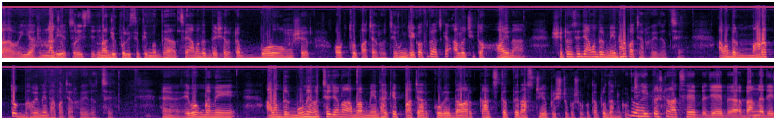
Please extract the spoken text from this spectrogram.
তার ইয়া নাজুক পরিস্থিতির নাজুক পরিস্থিতির মধ্যে আছে। আমাদের দেশের একটা বড় অংশের অর্থ পাচার হচ্ছে এবং যে কথাটা আজকে আলোচিত হয় না সেটা হচ্ছে যে আমাদের মেধা পাচার হয়ে যাচ্ছে। আমাদের মারাত্মকভাবে মেধা পাচার হয়ে যাচ্ছে। হ্যাঁ এবং মানে আমাদের মনে হচ্ছে যেন আমরা মেধাকে পাচার করে দেওয়ার কাজটাতে রাষ্ট্রীয় পৃষ্ঠপোষকতা প্রদান করছি। এবং এই প্রশ্ন আছে যে বাংলাদেশ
